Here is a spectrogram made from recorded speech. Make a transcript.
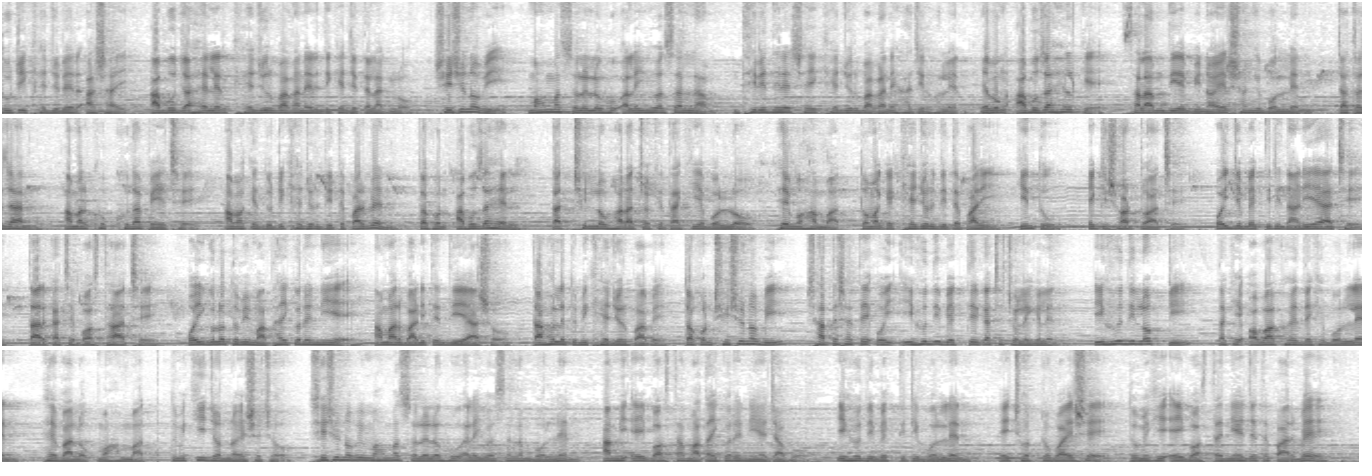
দুটি খেজুরের আশায় আবু জাহেলের খেজুর বাগানের দিকে যেতে লাগল। শিশুনবী মোহাম্মদ সাল্লু আলহিহাসাল্লাম ধীরে ধীরে সেই খেজুর বাগানে হাজির হলেন এবং আবু জাহেলকে সালাম দিয়ে বিনয়ের সঙ্গে বললেন, চাচা যান, আমার খুব ক্ষুধা পেয়েছে, আমাকে দুটি খেজুর দিতে পারবেন? তখন আবু জাহেল তাচ্ছিল্য ভরা চোখে তাকিয়ে বলল, হে মোহাম্মদ, তোমাকে খেজুর দিতে পারি, কিন্তু একটি শর্ত আছে ওই যে ব্যক্তিটি দাঁড়িয়ে আছে, তার কাছে বস্তা আছে। ওইগুলো তুমি মাথায় করে নিয়ে আমার বাড়িতে দিয়ে আসো, তাহলে তুমি খেজুর পাবে। তখন শিশু নবী সাথে সাথে ওই ইহুদি ব্যক্তির কাছে চলে গেলেন। ইহুদি লোকটি তাকে অবাক হয়ে দেখে বললেন, হে বালক মোহাম্মদ, তুমি কি জন্য এসেছ? শিশু নবী মোহাম্মদ সাল্লু আলহিউসাল্লাম বললেন, আমি এই বস্তা মাথায় করে নিয়ে যাব। ইহুদি ব্যক্তিটি বললেন, এই ছোট্ট বয়সে তুমি কি এই বস্তায় নিয়ে যেতে পারবে?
